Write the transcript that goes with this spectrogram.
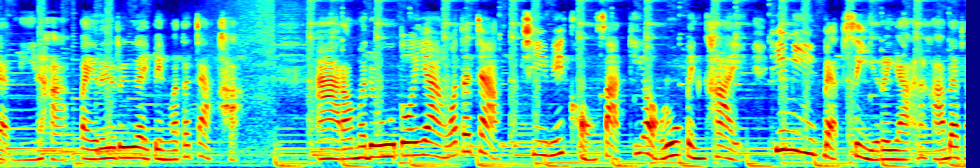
แบบนี้นะคะ ไปเรื่อยๆ เป็นวัฏจักรค่ะ อ่าเรามาดูตัวอย่างวัฏจักรชีวิตของสัตว์ที่ออกลูกเป็นไข่ ที่มีแบบ 4 ระยะนะคะ แบบ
